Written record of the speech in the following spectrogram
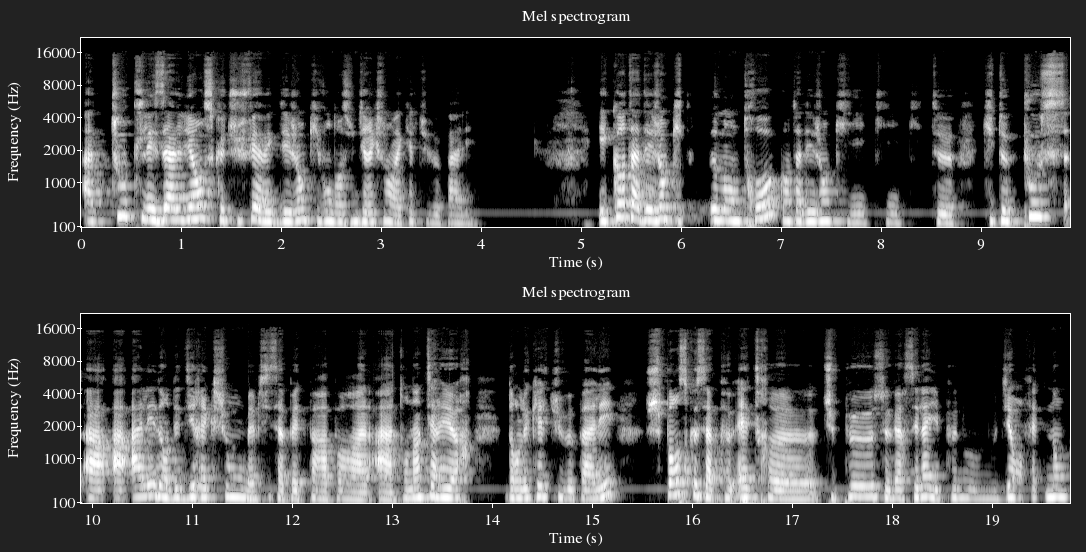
à toutes les alliances que tu fais avec des gens qui vont dans une direction dans laquelle tu veux pas aller. Et quand tu as des gens qui te demandent trop, quand tu as des gens qui, te, poussent à, aller dans des directions, même si ça peut être par rapport à, ton intérieur dans lequel tu veux pas aller, je pense que ça peut être, euh, tu peux, ce verset-là, il peut nous, dire en fait non,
